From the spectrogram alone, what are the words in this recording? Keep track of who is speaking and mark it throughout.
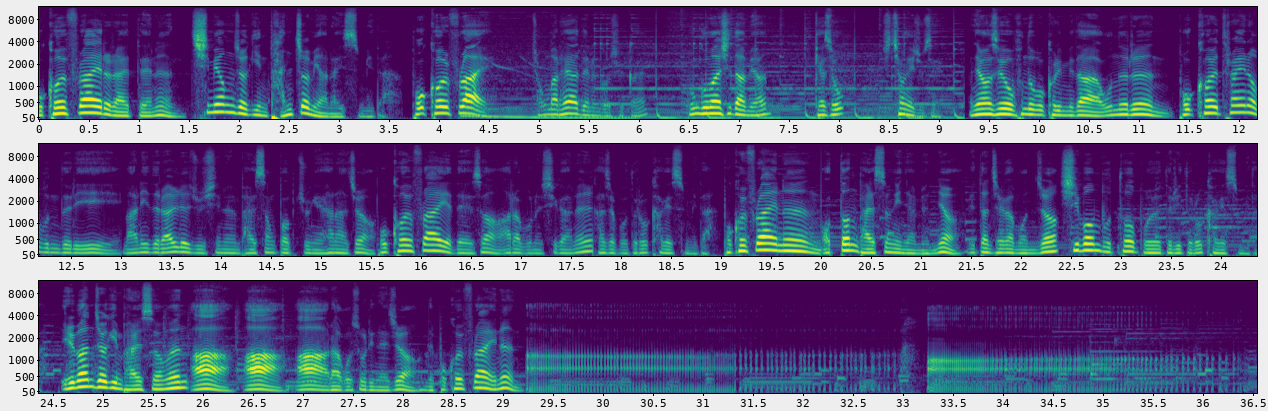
Speaker 1: vocal fry를 할 때는 치명적인 단점이 하나 있습니다. vocal fry 정말 해야 되는 것일까요? 궁금하시다면 계속 시청해 주세요. 안녕하세요. 오픈더 보컬입니다. 오늘은 보컬 트레이너 분들이 많이들 알려주시는 발성법 중에 하나죠. vocal fry에 대해서 알아보는 시간을 가져보도록 하겠습니다. vocal fry는 어떤 발성이냐면요. 일단 제가 먼저 시범부터 보여드리도록 하겠습니다. 일반적인 발성은 아, 아, 아 라고 소리 내죠. 근데 vocal fry는 아,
